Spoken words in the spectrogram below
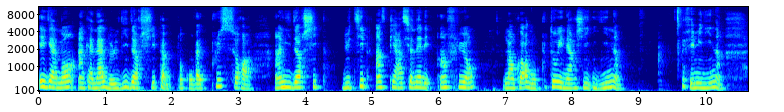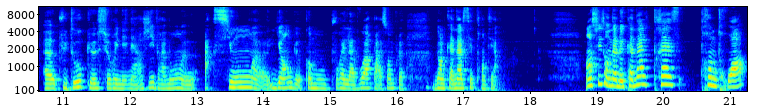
également un canal de leadership. Donc on va être plus sur un leadership du type inspirationnel et influent Là encore, donc plutôt énergie yin, féminine, euh, plutôt que sur une énergie vraiment euh, action, yang, comme on pourrait l'avoir par exemple dans le canal 731. Ensuite, on a le canal 1333.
